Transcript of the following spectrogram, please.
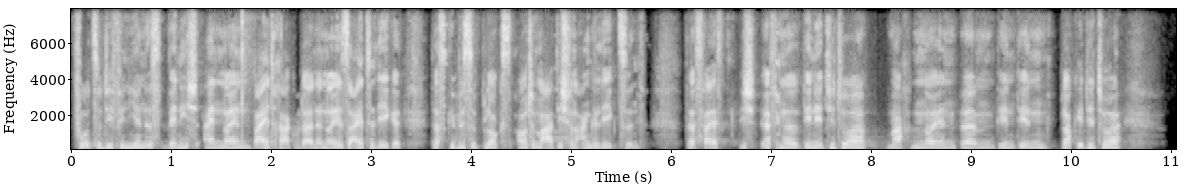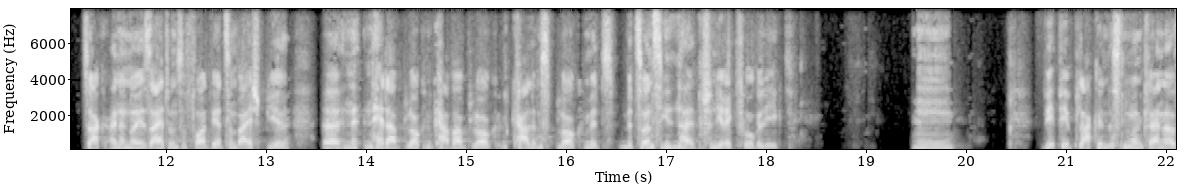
vorzudefinieren ist, wenn ich einen neuen Beitrag oder eine neue Seite lege, dass gewisse Blocks automatisch schon angelegt sind. Das heißt, ich öffne den Editor, mache einen neuen, ähm, den, den Block-Editor, sag eine neue Seite und sofort wäre zum Beispiel äh, ein Header-Block, ein Cover-Block, ein Columns-Block mit, mit sonstigen Inhalten schon direkt vorgelegt. Mhm. WP Plugin ist nur ein kleiner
